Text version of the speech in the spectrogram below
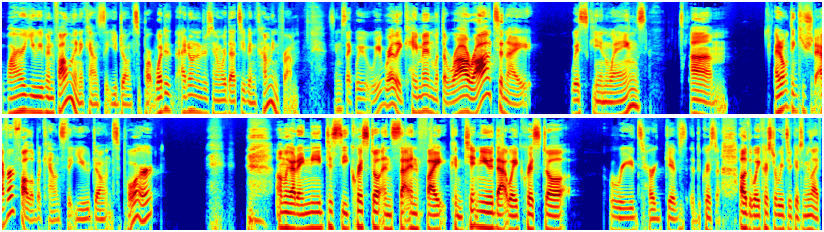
why are you even following accounts that you don't support? What did I don't understand where that's even coming from. Seems like we we really came in with the rah rah tonight, whiskey and wangs. Um, I don't think you should ever follow accounts that you don't support. oh my god, I need to see Crystal and Sutton fight continue. That way, Crystal reads her gives the Crystal. Oh, the way Crystal reads her gives me life.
